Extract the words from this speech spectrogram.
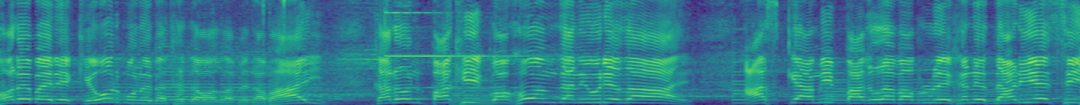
ঘরে বাইরে কেউর মনে ব্যথা দেওয়া যাবে না ভাই। কারণ পাখি কখন জানি উড়ে যায়। আজকে আমি পাগলা বাবলু এখানে দাঁড়িয়েছি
